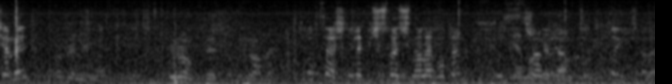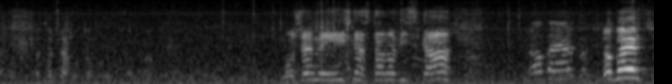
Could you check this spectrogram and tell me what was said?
Idziemy? Którą chcesz stronę? Którą chcesz? Nie lepiej się słuchać na lewo ten? Ja mogę tam. To idź na lewo. No to prawo to. Możemy iść na stanowiska? Robert!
